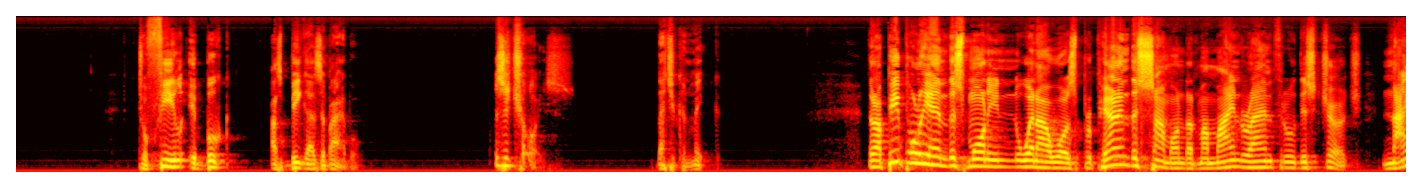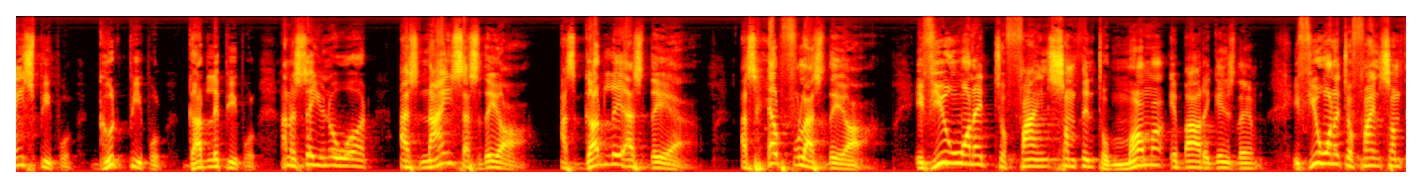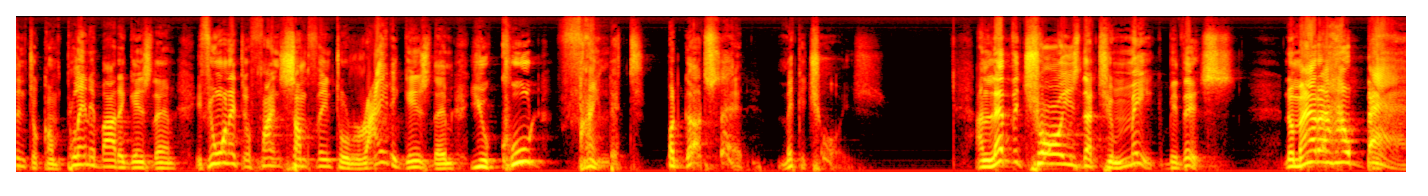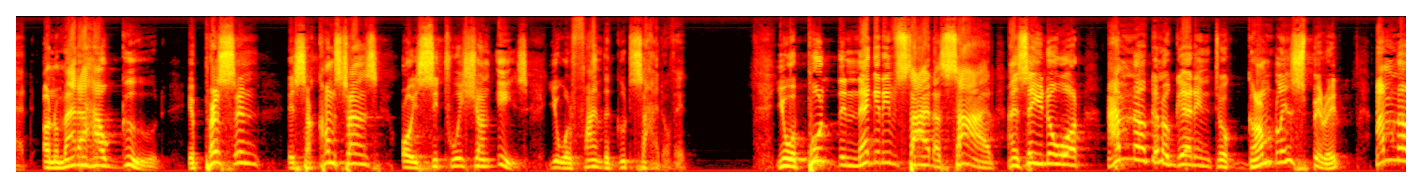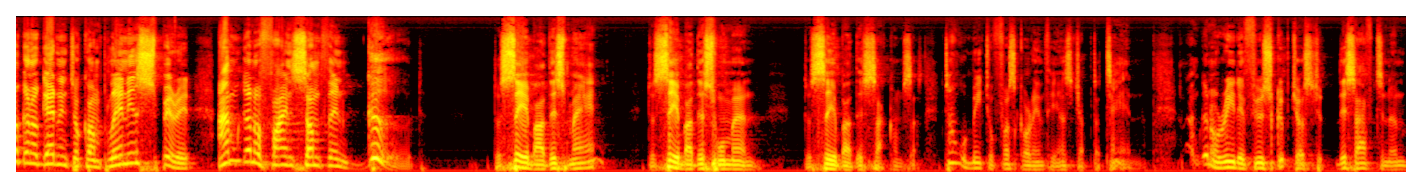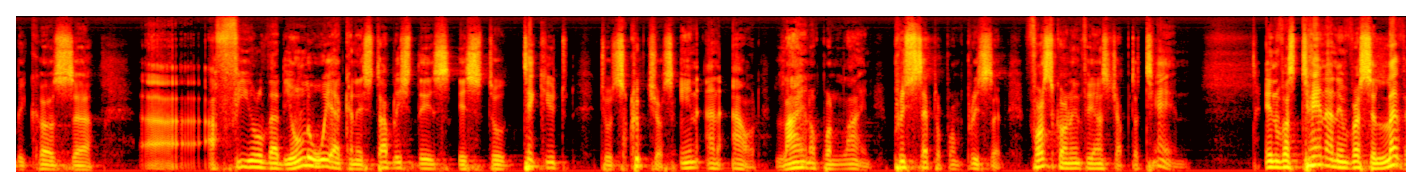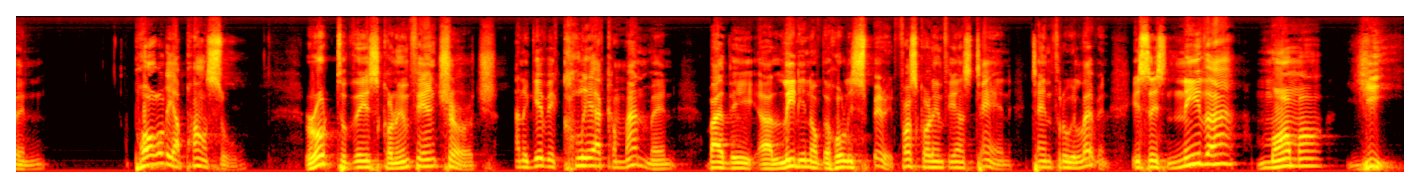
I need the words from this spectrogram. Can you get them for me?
to fill a book as big as the Bible? It's a choice that you can make. There are people here this morning when I was preparing the sermon that my mind ran through this church. Nice people, good people, godly people. And I say, you know what? As nice as they are, as godly as they are, as helpful as they are, if you wanted to find something to murmur about against them, if you wanted to find something to complain about against them, if you wanted to find something to write against them, you could find it. But God said, make a choice. And let the choice that you make be this no matter how bad or no matter how good a person, a circumstance, or a situation is, you will find the good side of it. You will put the negative side aside and say, you know what? I'm not going to get into grumbling spirit. I'm not going to get into complaining spirit. I'm going to find something good to say about this man, to say about this woman, to say about this circumstance. Turn with me to 1 Corinthians chapter 10. I'm going to read a few scriptures this afternoon because uh, uh, I feel that the only way I can establish this is to take you to, scriptures in and out, line upon line, precept upon precept. 1 Corinthians chapter 10. In verse 10 and in verse 11, Paul the apostle wrote to this Corinthian church and he gave a clear commandment by the uh, leading of the Holy Spirit. 1 Corinthians 10 10 through 11. It says, Neither murmur ye,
